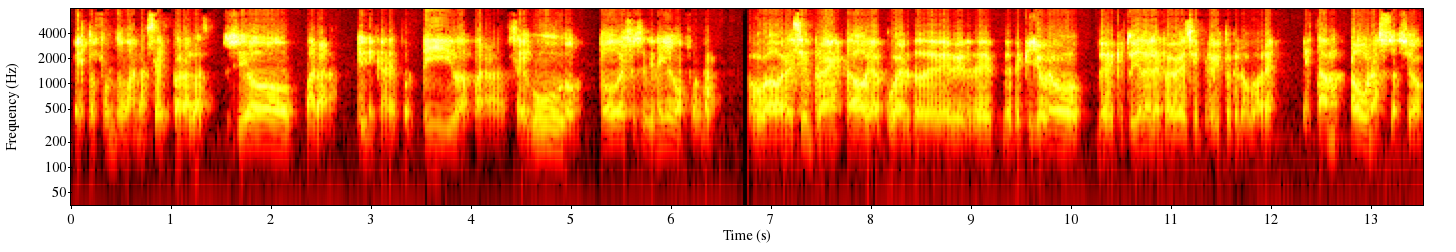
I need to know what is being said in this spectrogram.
Estos fondos van a ser para la institución, para clínicas deportivas, para seguros. Todo eso se tiene que conformar. Los jugadores siempre han estado de acuerdo. Desde, desde, que yo desde que estudié el LPB, siempre he visto que los jugadores están pro una asociación.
